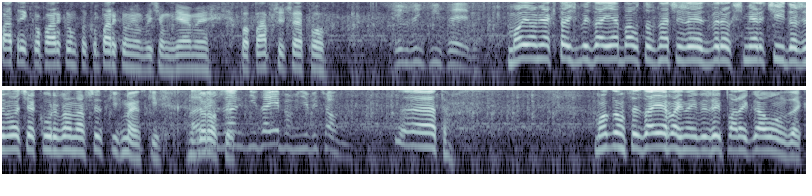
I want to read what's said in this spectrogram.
Patryk koparką, to koparką ją wyciągniemy. Papa przyczepo. Wiem, że nikt nie zajebie. Moją jak ktoś by zajebał, to znaczy, że jest wyrok śmierci i dożywocie kurwa na wszystkich męskich, Ale dorosłych. Nie, nie bo nie wyciągnę. E, tam. Mogą se zajebać najwyżej parę gałązek.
